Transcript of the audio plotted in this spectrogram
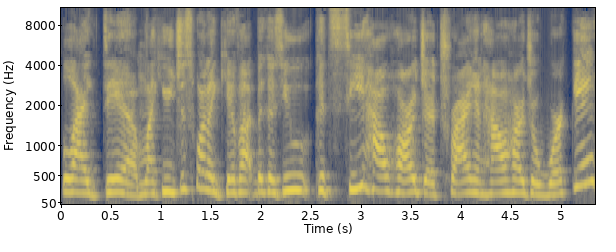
like, damn, like you just want to give up because you could see how hard you're trying and how hard you're working.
